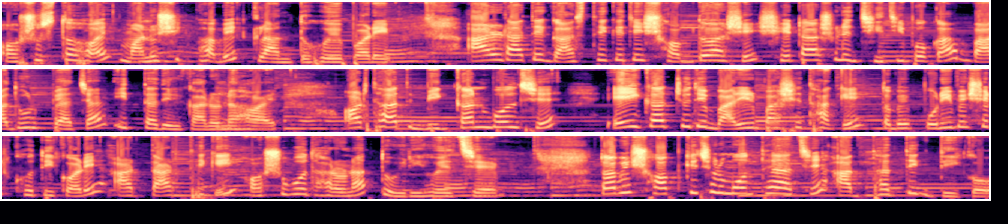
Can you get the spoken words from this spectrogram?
অসুস্থ হয়, মানসিকভাবে ক্লান্ত হয়ে পড়ে। আর রাতে গাছ থেকে যে শব্দ আসে, সেটা আসলে ঝিঝি পোকা, বাদুর, প্যাঁচা ইত্যাদির কারণে হয়। অর্থাৎ বিজ্ঞান বলছে, এই গাছ যদি বাড়ির পাশে থাকে, তবে পরিবেশের ক্ষতি করে আর তার থেকেই অশুভ ধারণা তৈরি হয়েছে। তবে সব কিছুর মধ্যে আছে আধ্যাত্মিক দিকও।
